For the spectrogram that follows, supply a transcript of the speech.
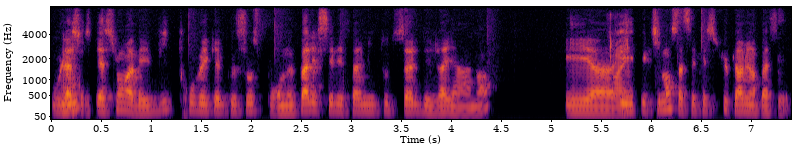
où mmh. l'association avait vite trouvé quelque chose pour ne pas laisser les familles toutes seules déjà il y a un an. Et, ouais. et effectivement, ça s'était super bien passé.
